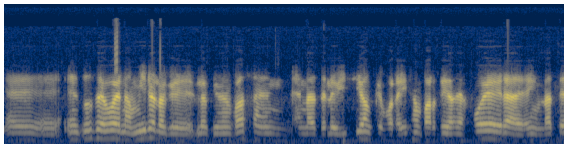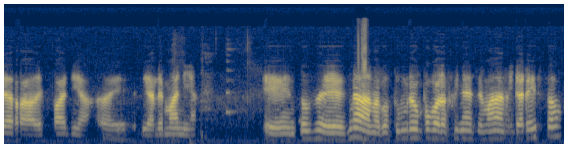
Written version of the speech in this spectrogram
Eh, entonces, bueno, miro lo que lo que me pasa en, en la televisión, que por ahí son partidos de afuera, de Inglaterra, de España, de, de Alemania. Eh, entonces, nada, me acostumbré un poco los fines de semana a mirar eso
